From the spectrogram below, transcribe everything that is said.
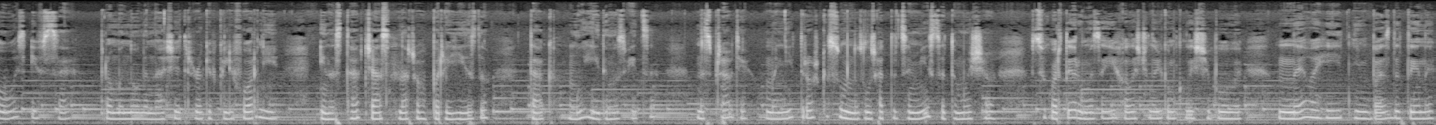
Ось і все. Проминули наші три роки в Каліфорнії, і настав час нашого переїзду. Так, ми їдемо звідси. Насправді мені трошки сумно залишати це місце, тому що в цю квартиру ми заїхали з чоловіком, коли ще були невагітні, без дитини.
